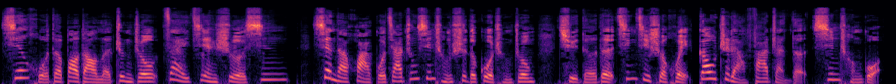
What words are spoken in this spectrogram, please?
鲜活地报道了郑州在建设新现代化国家中心城市的过程中取得的经济社会高质量发展的新成果。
